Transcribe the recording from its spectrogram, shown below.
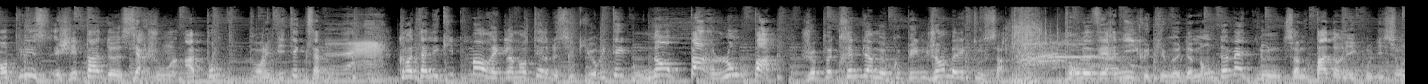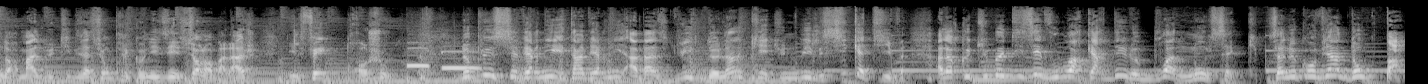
En plus, j'ai pas de serre-joint à pompe pour éviter que ça. Quant à l'équipement réglementaire de sécurité, n'en parlons pas Je peux très bien me couper une jambe avec tout ça. Pour le vernis que tu me demandes de mettre, nous ne sommes pas dans les conditions normales d'utilisation préconisées sur l'emballage. Il fait trop chaud. De plus, ce vernis est un vernis à base d'huile de lin qui est une huile cicative, alors que tu me disais vouloir garder le bois non sec. Ça ne convient donc pas.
